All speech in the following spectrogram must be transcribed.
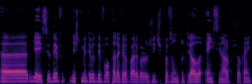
Uh, e é isso, eu devo, neste momento eu devo voltar a gravar agora os vídeos para fazer um tutorial a ensinar-vos, ok?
